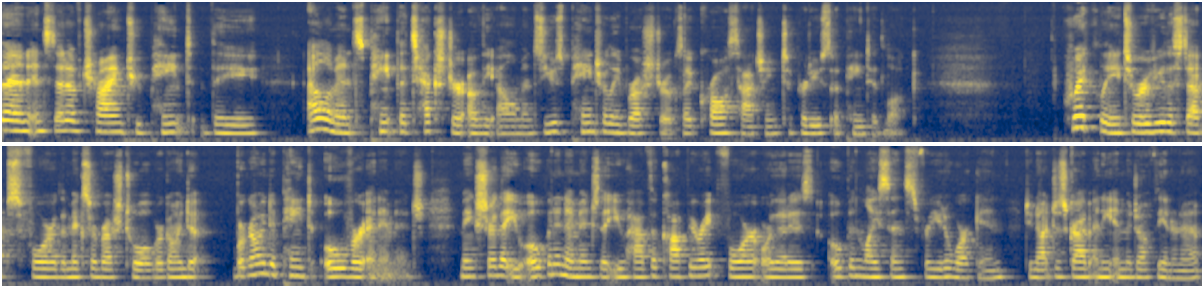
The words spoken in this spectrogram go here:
then instead of trying to paint the elements, paint the texture of the elements. Use painterly brushstrokes like cross hatching to produce a painted look. Quickly to review the steps for the mixer brush tool, we're going to we're going to paint over an image. Make sure that you open an image that you have the copyright for or that is open license for you to work in. Do not just grab any image off the internet.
